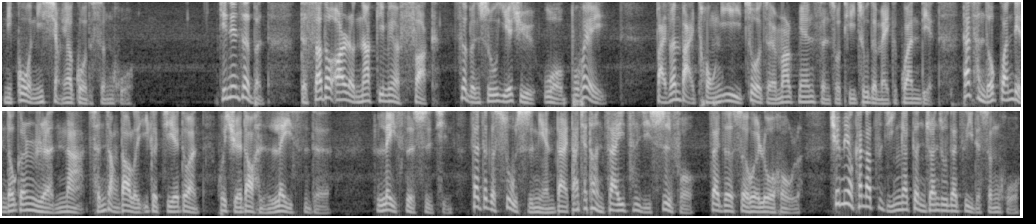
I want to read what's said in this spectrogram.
你过你想要过的生活。今天这本《The Subtle Art of Not Giving a Fuck》这本书，也许我不会百分百同意作者 Mark Manson 所提出的每个观点，但是很多观点都跟人呐、成长到了一个阶段，会学到很类似的、类似的事情。在这个数十年代，大家都很在意自己是否。在这社会落后了，却没有看到自己应该更专注在自己的生活。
